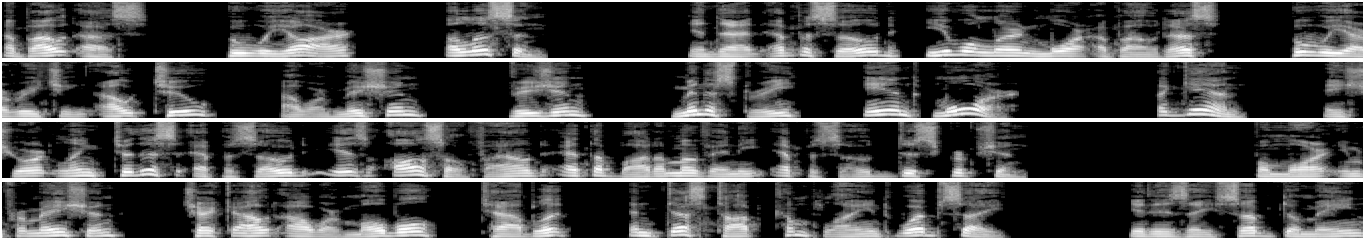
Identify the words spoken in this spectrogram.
About Us, Who We Are, a listen. In that episode, you will learn more about us, who we are reaching out to, our mission, vision, ministry, and more. Again, a short link to this episode is also found at the bottom of any episode description. For more information, check out our mobile, tablet, and desktop compliant website. It is a subdomain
